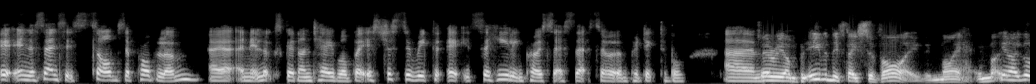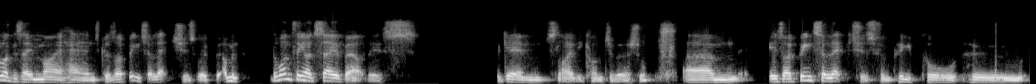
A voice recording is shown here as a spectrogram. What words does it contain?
in the sense it solves the problem uh, and it looks good on table but it's just a rec- it's a healing process that's so unpredictable. Um, very un- even if they survive in my, in my you know i got to say in my hands because i've been to lectures where i mean the one thing i'd say about this again slightly controversial um, is i've been to lectures from people who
